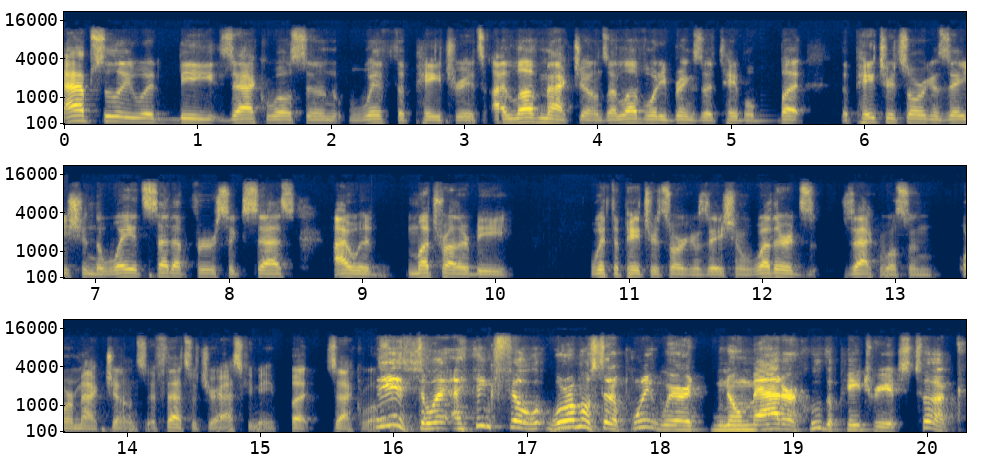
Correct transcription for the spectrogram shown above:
absolutely would be Zach Wilson with the Patriots. I love Mac Jones. I love what he brings to the table, but the Patriots organization, the way it's set up for success, I would much rather be with the Patriots organization, whether it's Zach Wilson or Mac Jones, if that's what you're asking me. But Zach Wilson. It is. So I think Phil, we're almost at a point where no matter who the Patriots took,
